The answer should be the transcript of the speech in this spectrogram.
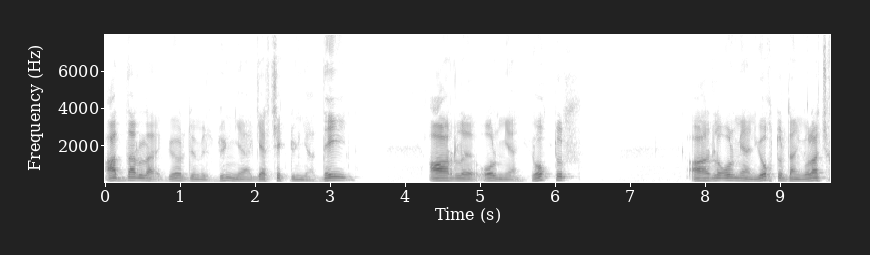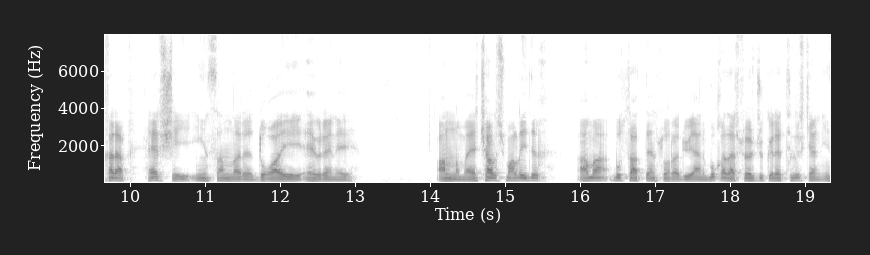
adlarla gördüğümüz dünya gerçek dünya değil. Ağırlığı olmayan yoktur. Ağırlığı olmayan yokturdan yola çıkarak her şeyi, insanları, doğayı, evreni anlamaya çalışmalıydık. Ama bu saatten sonra diyor yani bu kadar sözcük üretilirken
